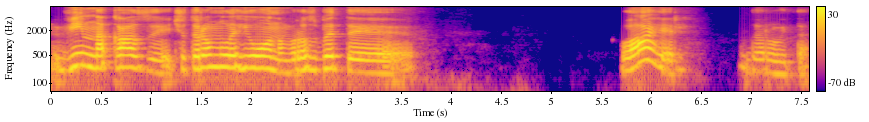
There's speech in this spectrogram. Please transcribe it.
Він наказує чотирьом легіонам розбити лагерь, даруйте.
